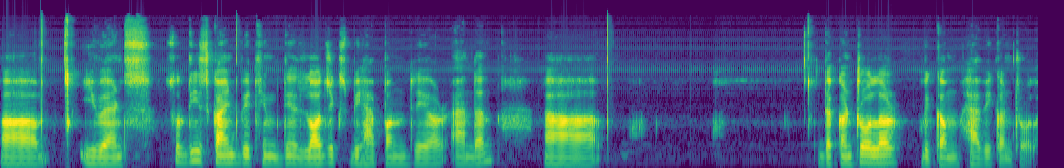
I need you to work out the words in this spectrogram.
uh, events so these kind be thing the logics be happen there and then uh, the controller become heavy controller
